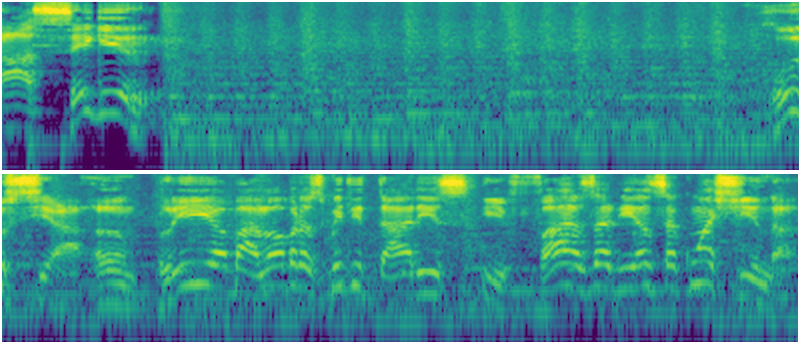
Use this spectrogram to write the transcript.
A seguir. Rússia amplia manobras militares e faz aliança com a China.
